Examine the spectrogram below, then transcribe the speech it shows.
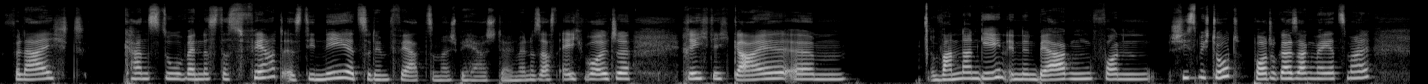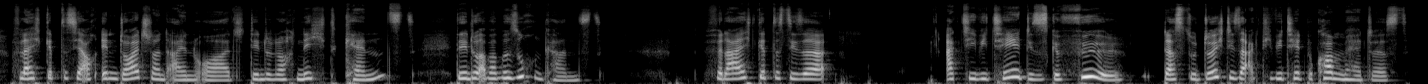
Vielleicht kannst du, wenn es das Pferd ist, die Nähe zu dem Pferd zum Beispiel herstellen. Wenn du sagst, ey, ich wollte richtig geil ähm, wandern gehen in den Bergen von Schieß mich tot, Portugal sagen wir jetzt mal. Vielleicht gibt es ja auch in Deutschland einen Ort, den du noch nicht kennst, den du aber besuchen kannst. Vielleicht gibt es diese Aktivität, dieses Gefühl, das du durch diese Aktivität bekommen hättest.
